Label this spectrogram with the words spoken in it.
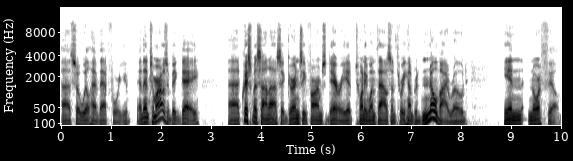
uh, so we'll have that for you. And then tomorrow's a big day. Uh, Christmas on us at Guernsey Farms Dairy at 21,300 Novi Road in Northville.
